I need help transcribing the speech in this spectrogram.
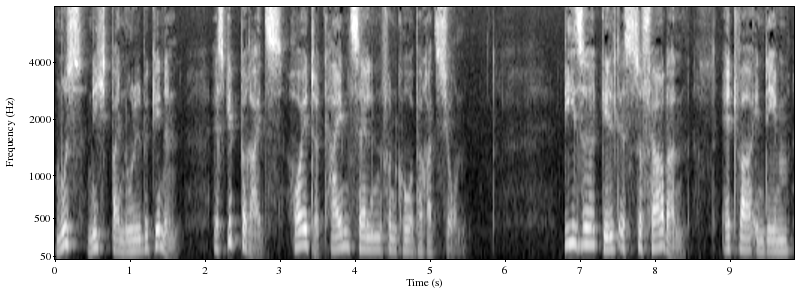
muss nicht bei Null beginnen, es gibt bereits heute Keimzellen von Kooperation. Diese gilt es zu fördern, etwa indem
